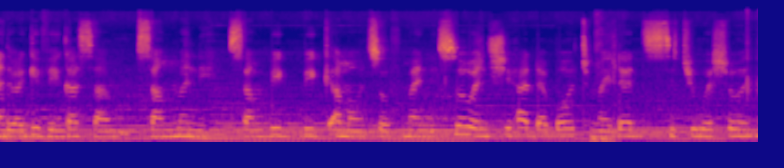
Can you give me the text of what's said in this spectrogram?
and they were giving her some some money, some big big amounts of money. So when she heard about my dad's situation,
